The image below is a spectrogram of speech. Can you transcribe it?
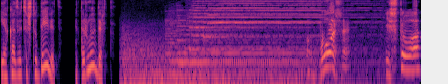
И оказывается, что Дэвид — это Роберт. Боже! И что?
